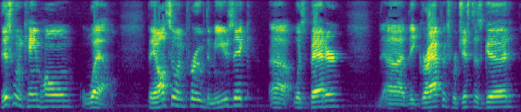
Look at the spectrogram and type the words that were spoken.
this one came home well. They also improved the music uh, was better, uh, the graphics were just as good,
